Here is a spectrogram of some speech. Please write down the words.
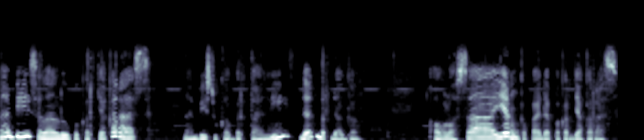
Nabi selalu bekerja keras. Nabi suka bertani dan berdagang. Allah sayang kepada pekerja keras.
